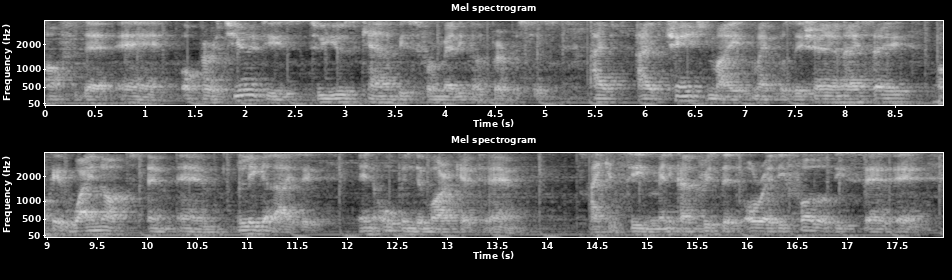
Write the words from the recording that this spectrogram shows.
of the uh, opportunities to use cannabis for medical purposes. I've, I've changed my, my position and I say, okay, why not um, um, legalize it and open the market? Um, I can see many countries that already follow this, uh, uh,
